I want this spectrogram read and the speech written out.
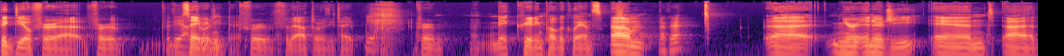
big deal for uh, for For the saving outdoorsy type. for for the outdoorsy type Yeah. for make creating public lands. Um, Okay. uh, Muir Energy, and uh,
